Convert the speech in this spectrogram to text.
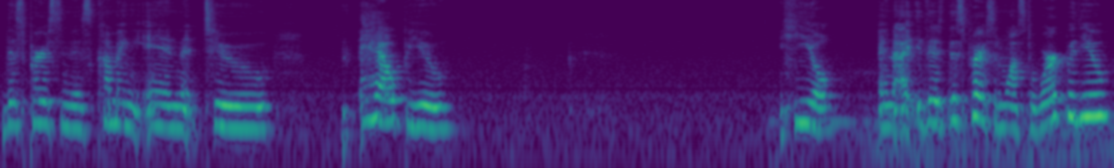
this person is coming in to help you heal and I this, person wants to work with you.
